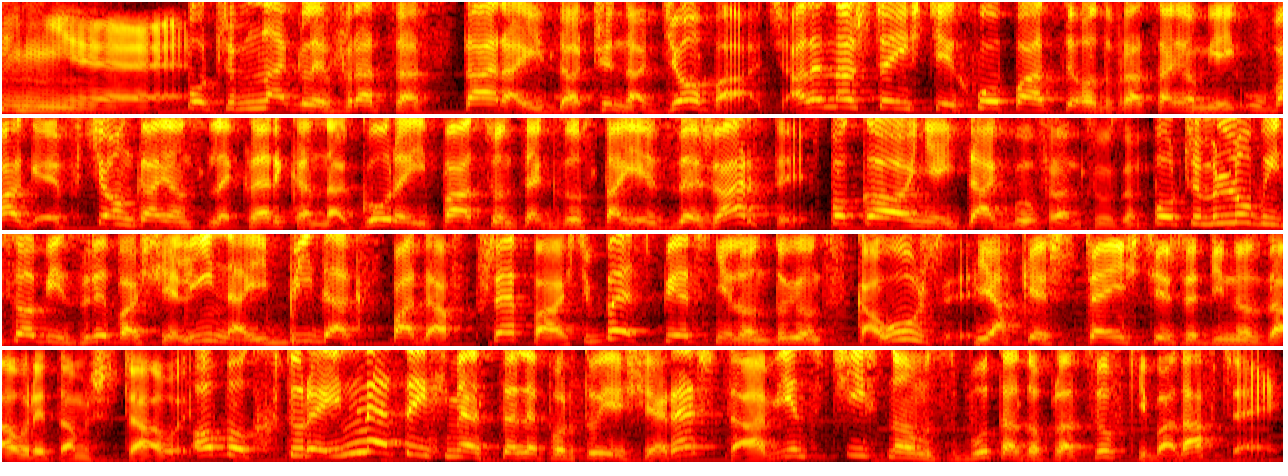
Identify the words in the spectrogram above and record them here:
Nie. Po czym nagle wraca stara i zaczyna dziobać, ale na szczęście chłopacy odwracają jej uwagę, wciągając leklerka na górę i patrząc jak zostaje zeżarty. Spokojnie i tak był Francuzem. Po czym Lubisowi zrywa się lina i bidak spada w przepaść, bezpiecznie lądując w kałuży. Jakie szczęście, że dinozaury tam szczały. Obok której natychmiast teleportuje się reszta, więc cisną z buta do placówki badawczej,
